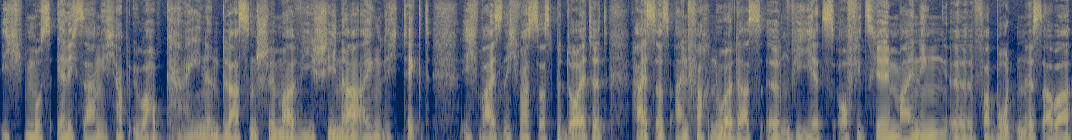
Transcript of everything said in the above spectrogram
ich muss ehrlich sagen, ich habe überhaupt keinen blassen Schimmer, wie China eigentlich tickt. Ich weiß nicht, was das bedeutet. Heißt das einfach nur, dass irgendwie jetzt offiziell Mining äh, verboten ist, aber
